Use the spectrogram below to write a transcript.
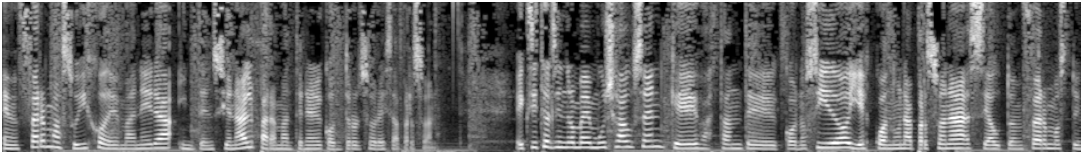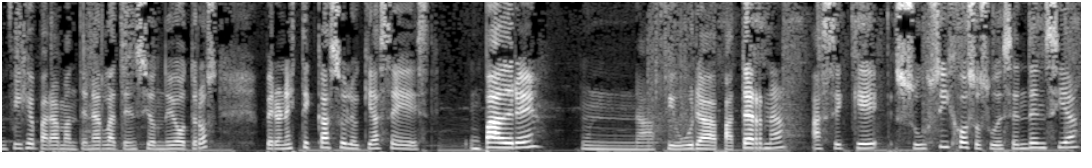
enferma a su hijo de manera intencional para mantener el control sobre esa persona. Existe el síndrome de Munchausen que es bastante conocido y es cuando una persona se autoenferma o se inflige para mantener la atención de otros, pero en este caso lo que hace es un padre, una figura paterna, hace que sus hijos o su descendencia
